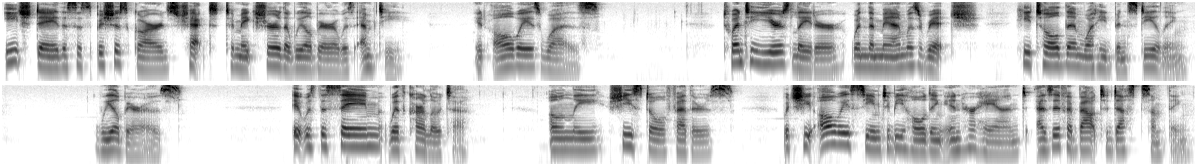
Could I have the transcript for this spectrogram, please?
Each day, the suspicious guards checked to make sure the wheelbarrow was empty. It always was. Twenty years later, when the man was rich, he told them what he'd been stealing wheelbarrows. It was the same with Carlota, only she stole feathers, which she always seemed to be holding in her hand as if about to dust something.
